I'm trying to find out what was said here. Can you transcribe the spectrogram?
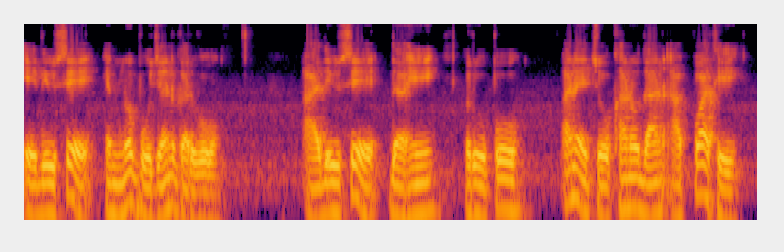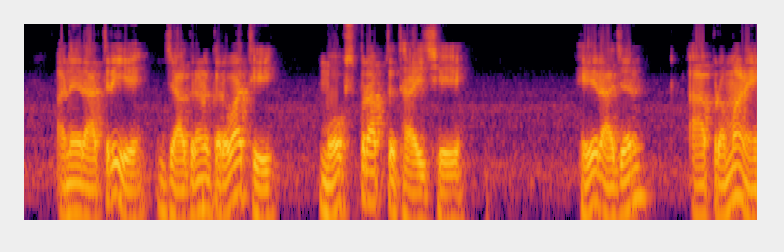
એ દિવસે એમનું પૂજન કરવું. આ દિવસે દહીં, રૂપું અને ચોખાનું દાન આપવાથી અને રાત્રિએ જાગરણ કરવાથી મોક્ષ પ્રાપ્ત થાય છે. હે રાજન, આ પ્રમાણે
